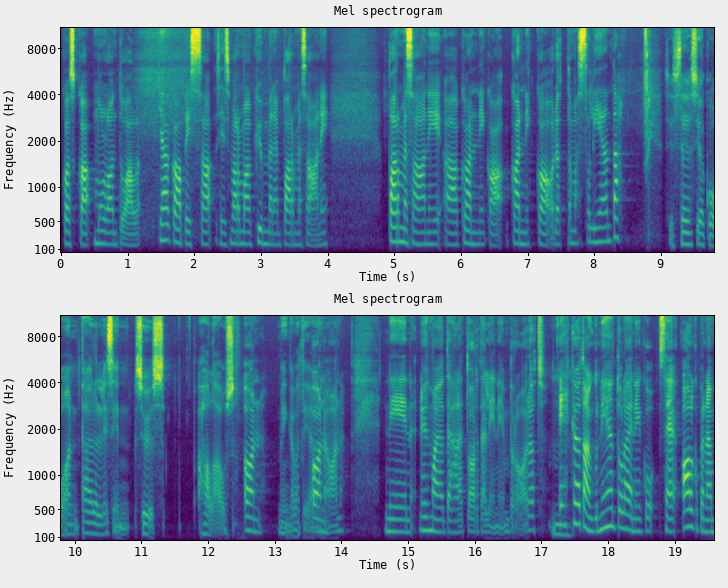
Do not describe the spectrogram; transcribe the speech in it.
koska mulla on tuolla jääkaapissa siis varmaan kymmenen parmesaani parmesaani äh, kannika, kannikkaa odottamassa lientä. Siis se, jos joku on täydellisin syyshalaus, On, minkä mä tiedän. on, on. Niin nyt mä aion tehdä tortellinin brodot. Mm. Ehkä jotain, kun niihin tulee niinku se alkuperäinen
